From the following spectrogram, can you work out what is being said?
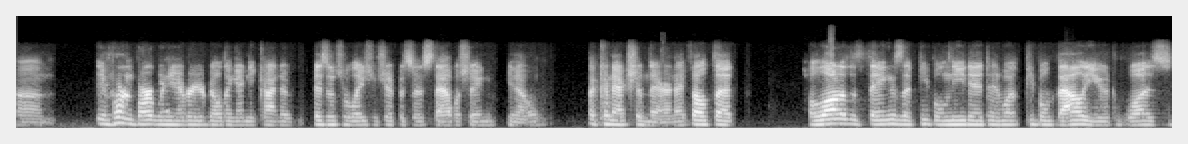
um, the important part whenever you're building any kind of business relationship is establishing, you know, a connection there. And I felt that a lot of the things that people needed and what people valued was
